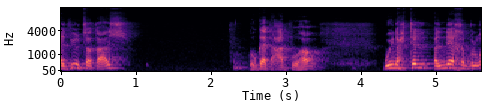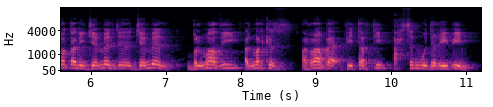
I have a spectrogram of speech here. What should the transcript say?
2019 وكاع تعرفوها وين احتل؟ الناخب الوطني جمال جمال بالماضي المركز الرابع في ترتيب أحسن مدربين.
